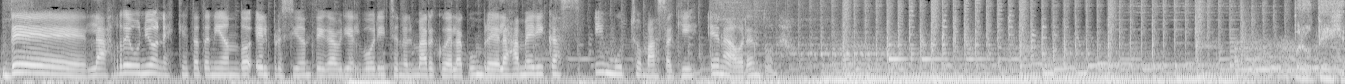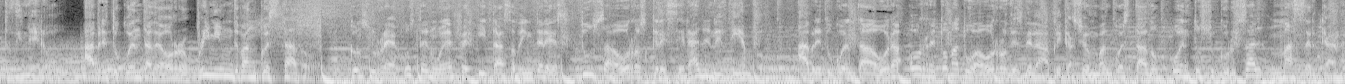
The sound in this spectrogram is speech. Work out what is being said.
de las reuniones que está teniendo el presidente Gabriel Boric en el marco de la Cumbre de las Américas y mucho más aquí en Ahora en Duna. Protege tu dinero. Abre tu cuenta de ahorro premium de Banco Estado. Con su reajuste en UF y tasa de interés, tus ahorros crecerán en el tiempo. Abre tu cuenta ahora o retoma tu ahorro desde la aplicación Banco Estado o en tu sucursal más cercana.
